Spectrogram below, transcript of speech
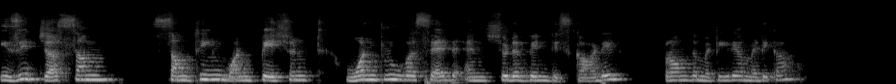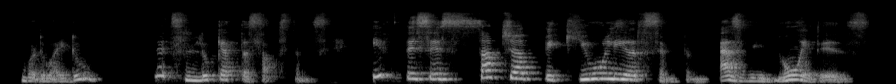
Is it just some something one patient, one prover said and should have been discarded? from the materia medica, what do I do? Let's look at the substance. If this is such a peculiar symptom, as we know it is,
